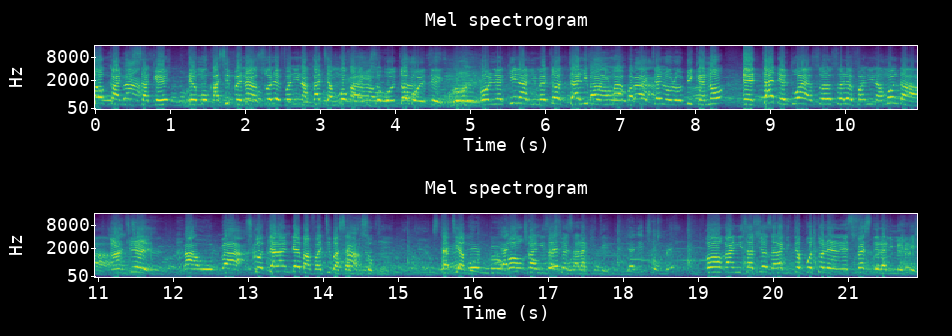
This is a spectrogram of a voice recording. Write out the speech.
tokanisa ke demokrasi mpena ya solo efandi na kati ya mboka na biso boye to boye te oleki na limete otali monima ya papa etiene olobi ke non etat de droit ya solosolo efandi na monde entier baoba siko tala nde bavanti basali ah. biso kuna stati ya organisation ezalaki te organisation ezalaki te mpo tolela na espèce de la limete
